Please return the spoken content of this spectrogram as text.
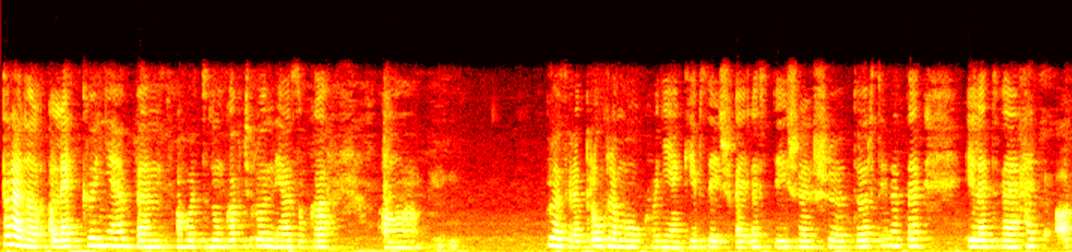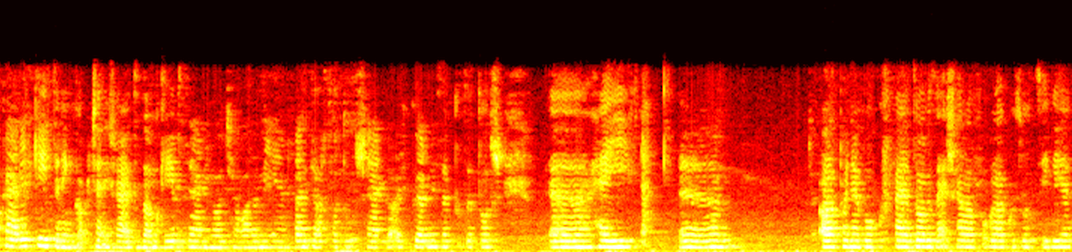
talán a, a legkönnyebben, ahogy tudunk kapcsolódni, azok a, a különféle programok, vagy ilyen képzésfejlesztéses történetek, illetve hát akár egy catering kapcsán is el tudom képzelni, hogyha valamilyen fenntarthatósággal, vagy környezettudatos uh, helyi uh, alapanyagok feldolgozásával foglalkozó civil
